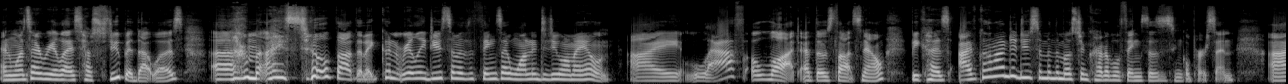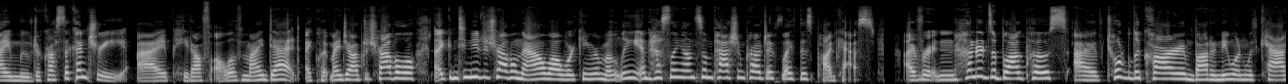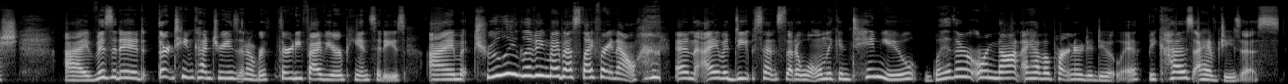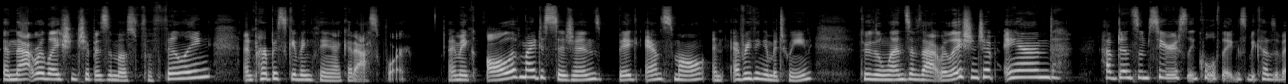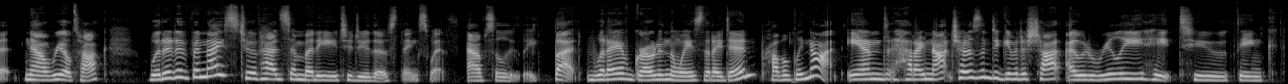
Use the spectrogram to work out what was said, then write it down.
And once I realized how stupid that was, um, I still thought that I couldn't really do some of the things I wanted to do on my own. I laugh a lot at those thoughts now because I've gone on to do some of the most incredible things as a single person. I moved across the country. I paid off all of my debt. I quit my job to travel. I continue to travel now while working remotely and hustling on some passion projects like this podcast. I've written hundreds of blog posts. I've totaled a car and bought a new one with cash. I visited 13 countries and over 35 European cities. I'm truly living my best life right now, and I have a deep sense that it will only continue whether or not I have a partner to do it with because I have Jesus. And that relationship is the most fulfilling and purpose giving thing I could ask for. I make all of my decisions, big and small, and everything in between, through the lens of that relationship and have done some seriously cool things because of it. Now, real talk, would it have been nice to have had somebody to do those things with? Absolutely. But would I have grown in the ways that I did? Probably not. And had I not chosen to give it a shot, I would really hate to think,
